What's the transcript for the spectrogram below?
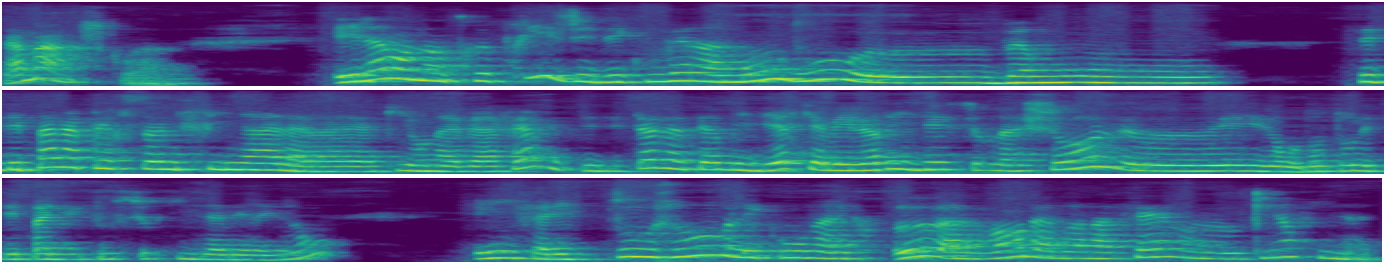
ça marche quoi. Et là, en entreprise, j'ai découvert un monde où euh, ben on... c'était pas la personne finale à qui on avait affaire, c'était des tas d'intermédiaires qui avaient leur idée sur la chose euh, et dont, dont on n'était pas du tout sûr qu'ils avaient raison. Et il fallait toujours les convaincre eux avant d'avoir affaire au client final.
